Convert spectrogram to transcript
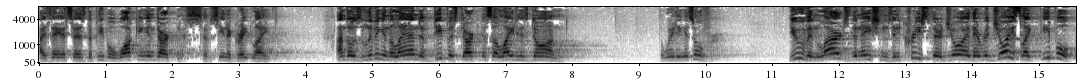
Isaiah says, The people walking in darkness have seen a great light. On those living in the land of deepest darkness, a light has dawned. The waiting is over. You've enlarged the nations, increased their joy. They rejoice like people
